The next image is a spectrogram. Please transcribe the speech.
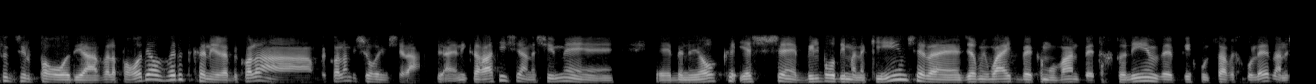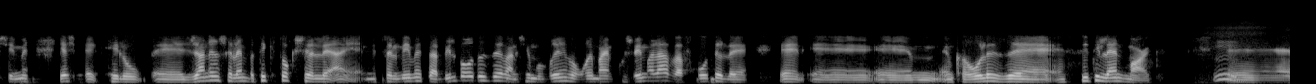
סוג של פרודיה, אבל הפרודיה עובדת כנראה בכל, ה... בכל המישורים שלה. אני קראתי שאנשים אה, אה, בניו יורק, יש אה, בילבורדים ענקיים של אה, ג'רמי ווייט, כמובן בתחתונים ובלי חולצה וכולי, ואנשים, אה, יש אה, כאילו אה, ז'אנר שלם בטיקטוק של אה, מצלמים את הבילבורד הזה, ואנשים עוברים ואומרים מה הם חושבים עליו, והפכו אותו ל... אה, אה, אה, הם קראו לזה city landmark. אה,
